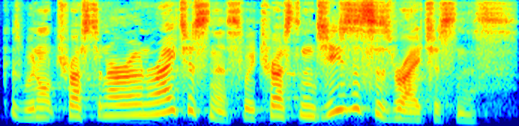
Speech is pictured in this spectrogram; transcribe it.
Because we don't trust in our own righteousness, we trust in Jesus' righteousness.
